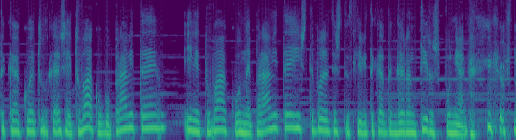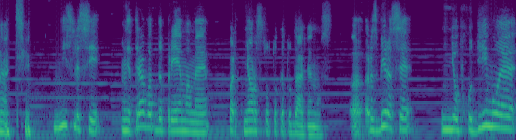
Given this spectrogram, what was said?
така, което да кажеш, е това ако го правите, или това ако не правите и ще бъдете щастливи, така да гарантираш по някакъв начин. Мисля си, не трябва да приемаме партньорството като даденост. Разбира се, необходимо е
